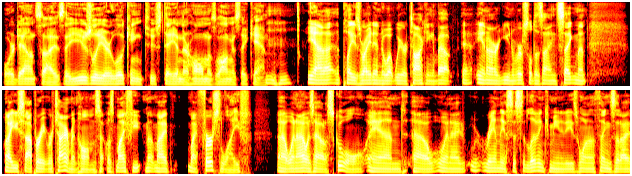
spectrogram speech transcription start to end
or downsize." They usually are looking to stay in their home as long as they can. hmm Yeah, that plays right into what we were talking about uh, in our universal design segment. I used to operate retirement homes. That was my my my first life uh, when I was out of school, and uh, when I ran the assisted living communities. One of the things that I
